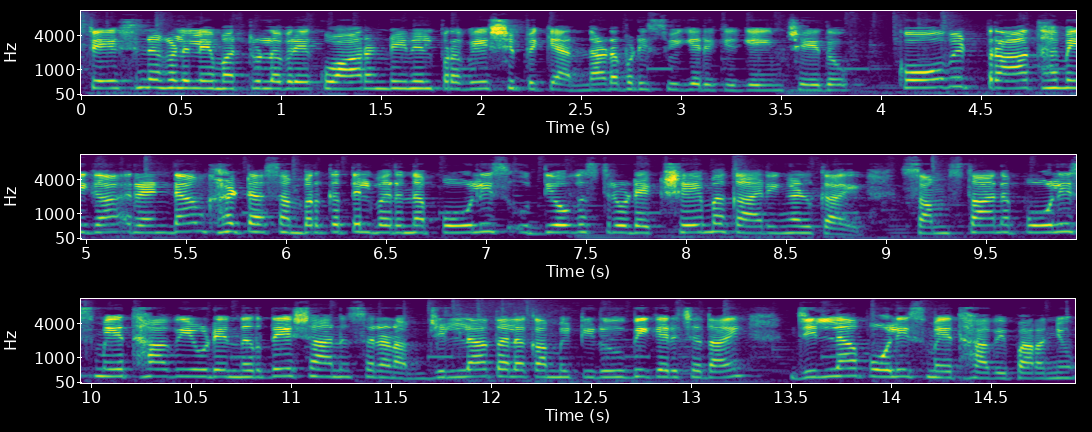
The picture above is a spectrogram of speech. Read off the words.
സ്റ്റേഷനുകളിലെ മറ്റുള്ളവരെ ക്വാറന്റീനിൽ പ്രവേശിപ്പിക്കാൻ നടപടി സ്വീകരിക്കുകയും ചെയ്തു. കോവിഡ് പ്രാഥമിക രണ്ടാം ഘട്ട സമ്പർക്കത്തിൽ വരുന്ന പോലീസ് ഉദ്യോഗസ്ഥരുടെ ക്ഷേമകാര്യങ്ങൾക്കായി സംസ്ഥാന പോലീസ് മേധാവിയുടെ നിർദ്ദേശാനുസരണം ജില്ലാതല കമ്മിറ്റി രൂപീകരിച്ചതായി ജില്ലാ പോലീസ് മേധാവി പറഞ്ഞു.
